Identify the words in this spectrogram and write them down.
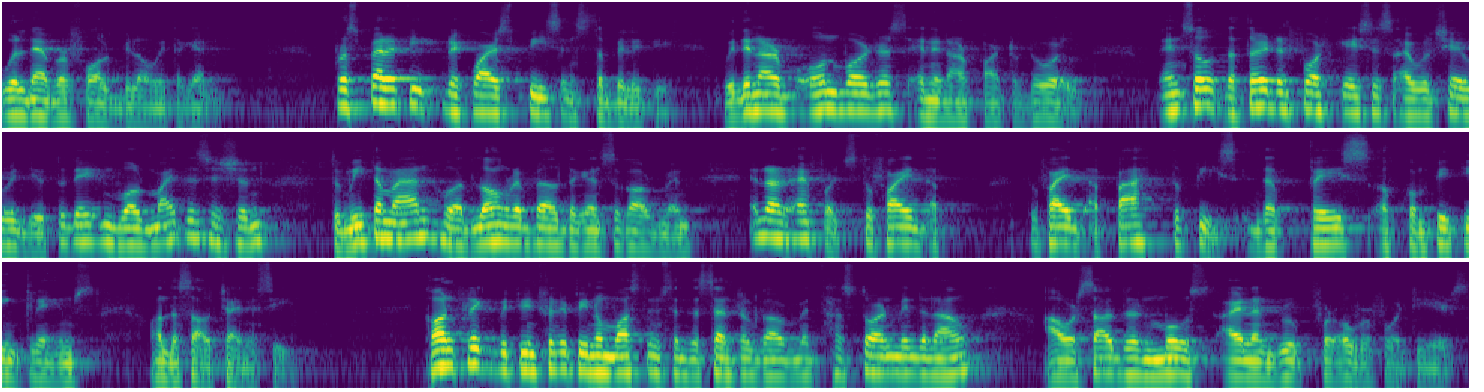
will never fall below it again. Prosperity requires peace and stability within our own borders and in our part of the world. And so, the third and fourth cases I will share with you today involve my decision to meet a man who had long rebelled against the government and our efforts to find a, to find a path to peace in the face of competing claims on the South China Sea. Conflict between Filipino Muslims and the central government has torn Mindanao, our southernmost island group, for over 40 years.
